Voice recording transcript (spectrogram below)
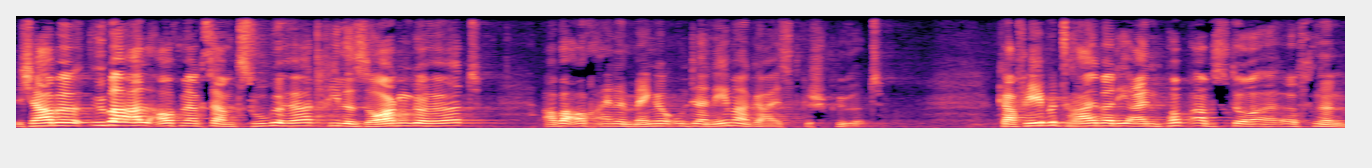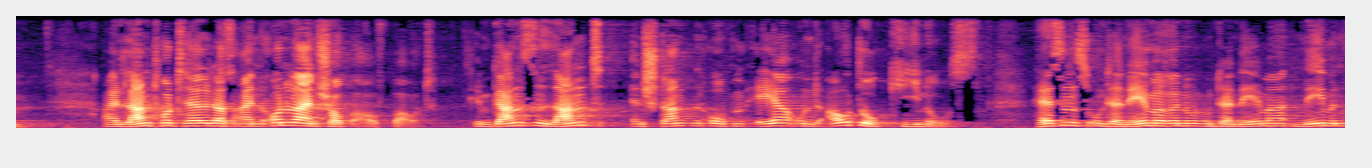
Ich habe überall aufmerksam zugehört, viele Sorgen gehört, aber auch eine Menge Unternehmergeist gespürt. Kaffeebetreiber, die einen Pop-up-Store eröffnen, ein Landhotel, das einen Online-Shop aufbaut. Im ganzen Land entstanden Open-Air- und Autokinos. Hessens Unternehmerinnen und Unternehmer nehmen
